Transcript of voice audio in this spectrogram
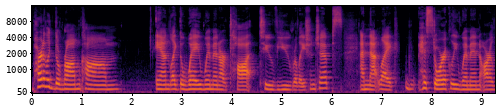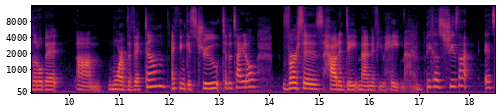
part of like the rom-com and like the way women are taught to view relationships and that like historically women are a little bit um more of the victim, I think is true to the title versus how to date men if you hate men. because she's not it's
